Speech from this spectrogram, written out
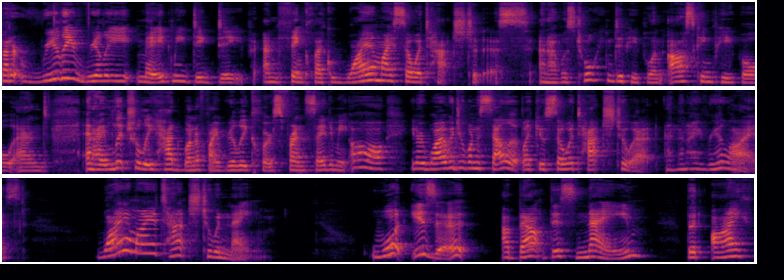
but it really really made me dig deep and think like why am i so attached to this? And i was talking to people and asking people and and i literally had one of my really close friends say to me oh you know why would you want to sell it? Like you're so attached to it. And then i realized why am i attached to a name? What is it about this name that i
